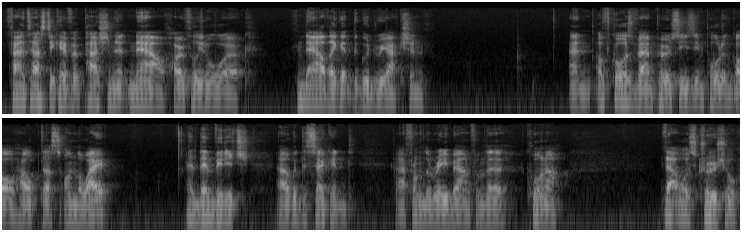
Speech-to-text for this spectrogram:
Fantastic effort, passionate. Now, hopefully it'll work. Now they get the good reaction. And of course, Van Persie's important goal helped us on the way. And then Vidic uh, with the second uh, from the rebound from the corner. That was crucial.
